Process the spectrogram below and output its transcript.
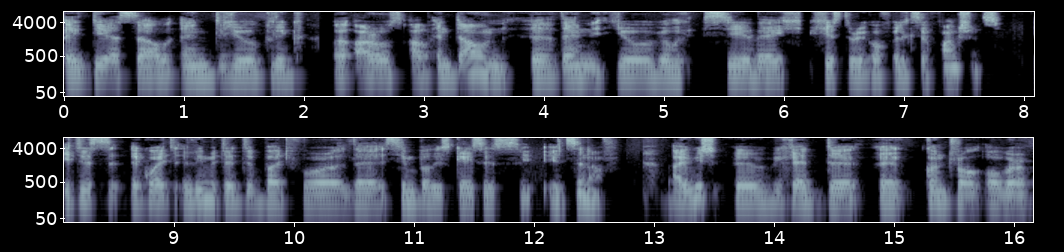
DSL, and you click uh, arrows up and down, uh, then you will see the history of Elixir functions. It is uh, quite limited, but for the simple use cases, it's enough. I wish we had control over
